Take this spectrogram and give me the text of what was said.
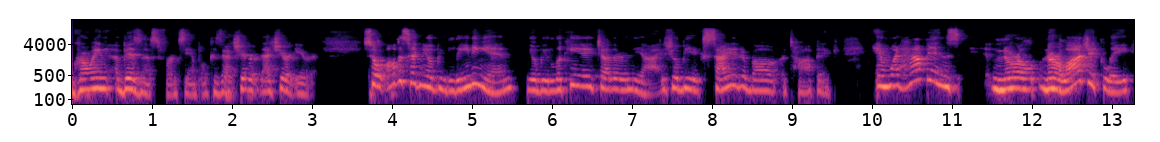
growing a business, for example, because that's your that's your area. So all of a sudden, you'll be leaning in, you'll be looking at each other in the eyes, you'll be excited about a topic. And what happens neuro, neurologically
